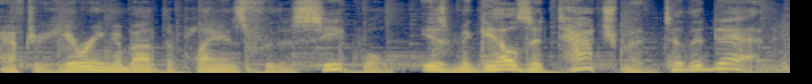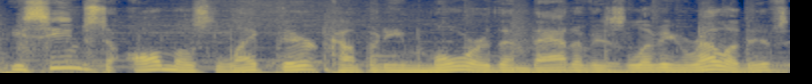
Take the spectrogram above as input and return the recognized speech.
after hearing about the plans for the sequel is Miguel's attachment to the dead. He seems to almost like their company more than that of his living relatives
